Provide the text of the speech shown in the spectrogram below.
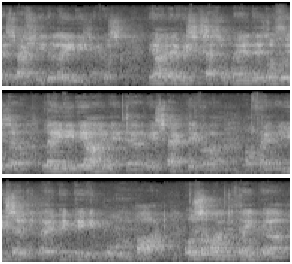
especially the ladies, because behind every successful man there's always a lady behind it, uh, irrespective of, it. You certainly play a big, big, important part. Also want to thank uh,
